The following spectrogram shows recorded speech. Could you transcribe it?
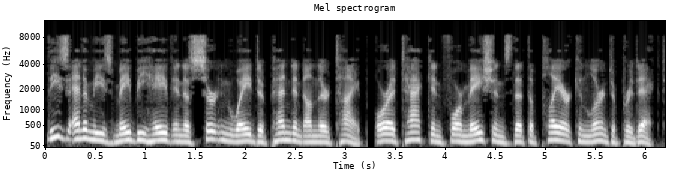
These enemies may behave in a certain way dependent on their type, or attack in formations that the player can learn to predict.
